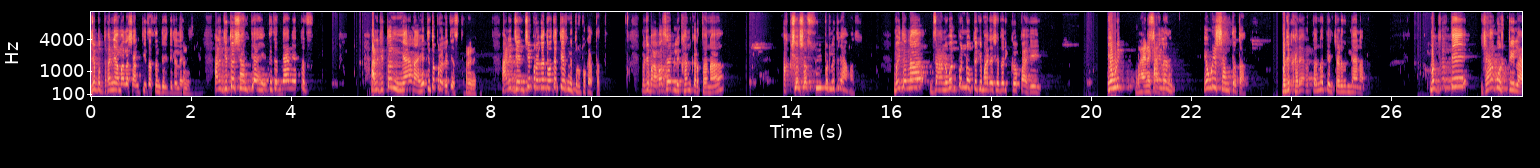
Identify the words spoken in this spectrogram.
जे बुद्धांनी आम्हाला शांतीचा संदेश दिलेला आहे. आणि जिथं शांती आहे तिथं ज्ञान येतच. आणि जिथं ज्ञान आहे तिथं प्रगती असते. आणि ज्यांची प्रगती होते तेच नेतृत्व करतात. म्हणजे बाबासाहेब लिखाण करताना अक्षरशः सुई पडली तरी आवाज. म्हणजे त्यांना जाणवत पण नव्हतं की माझ्या शेजारी कप आहे. एवढी भयानक. सायलंट एवढी शांतता. म्हणजे खऱ्या अर्थानं त्यांच्याकडे ज्ञान आलं. मग जर ते ह्या गोष्टीला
